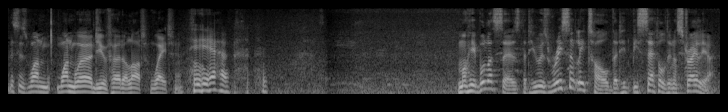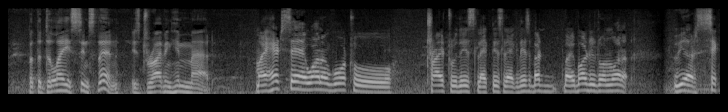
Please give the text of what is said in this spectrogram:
this is one one word you've heard a lot. Wait. yeah. Mohibullah says that he was recently told that he'd be settled in Australia, but the delay since then is driving him mad. My head say I wanna go to try to this like this like this, but my body don't wanna. We are sick.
